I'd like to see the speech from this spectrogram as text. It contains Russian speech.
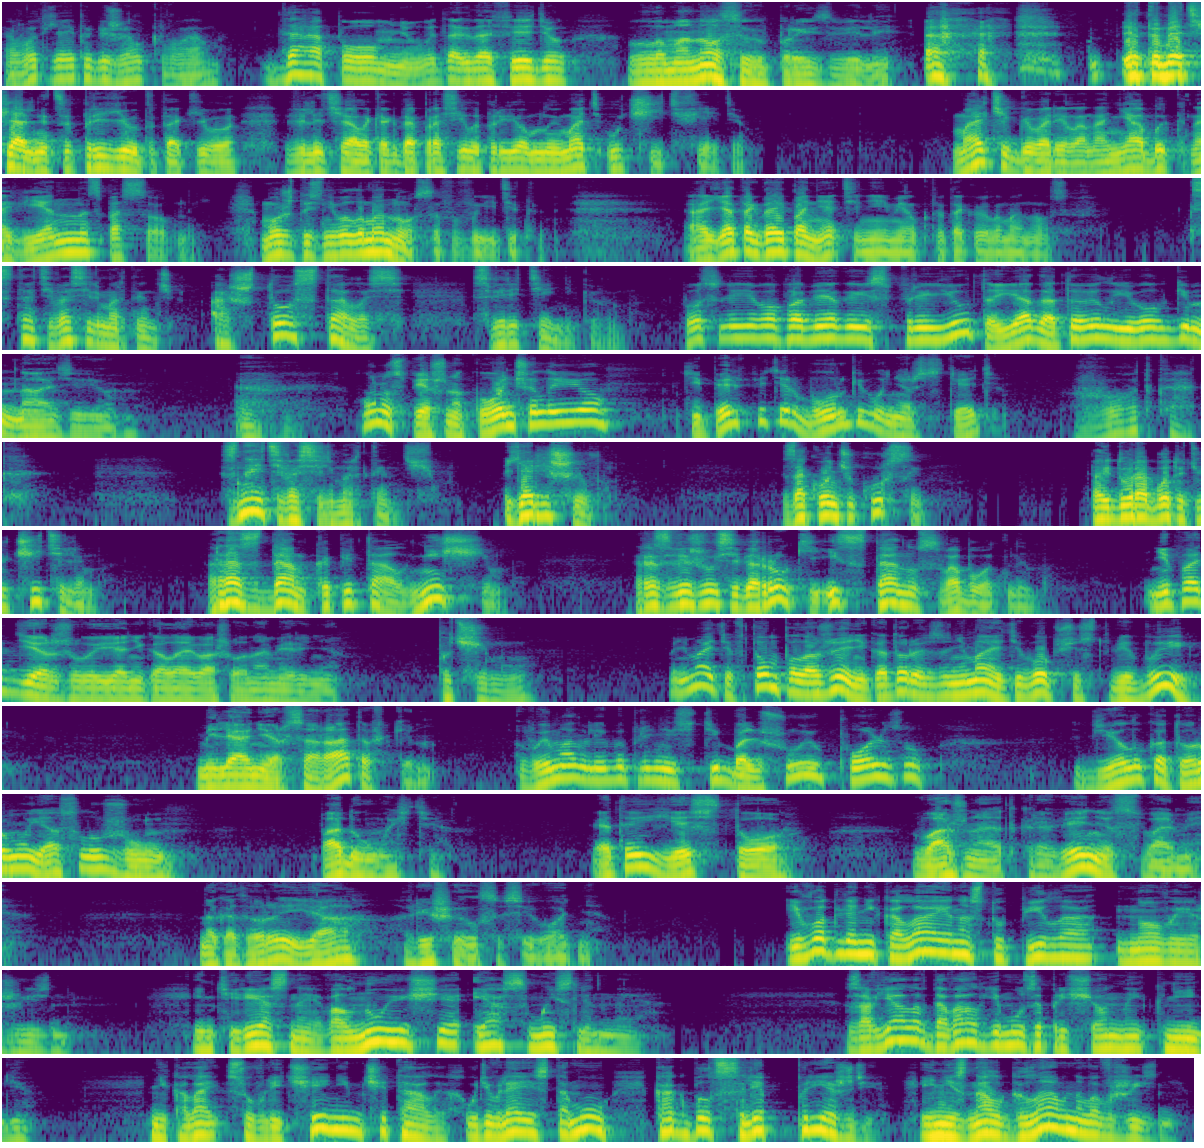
А вот я и побежал к вам. Да, помню, вы тогда Федю в Ломоносову произвели. Это начальница приюта так его величала, когда просила приемную мать учить Федю. Мальчик, говорил она, необыкновенно способный. Может, из него Ломоносов выйдет. А я тогда и понятия не имел, кто такой Ломоносов. Кстати, Василий Мартынович, а что сталось с Веретенниковым? После его побега из приюта я готовил его в гимназию. Ага. Он успешно кончил ее, теперь в Петербурге в университете. Вот как. Знаете, Василий Мартынович, я решил, закончу курсы, пойду работать учителем, раздам капитал нищим, развяжу себе руки и стану свободным. Не поддерживаю я, Николай, вашего намерения. Почему? Понимаете, в том положении, которое занимаете в обществе вы, миллионер Саратовкин, вы могли бы принести большую пользу делу, которому я служу. Подумайте. Это и есть то важное откровение с вами, на которое я решился сегодня. И вот для Николая наступила новая жизнь интересное, волнующее и осмысленное. Завьялов давал ему запрещенные книги. Николай с увлечением читал их, удивляясь тому, как был слеп прежде и не знал главного в жизни.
